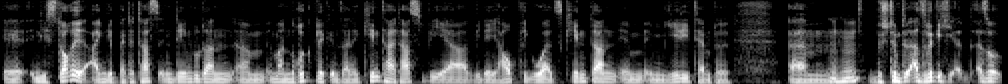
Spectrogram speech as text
äh, in die Story eingebettet hast, indem du dann ähm, immer einen Rückblick in seine Kindheit hast, wie er, wie die Hauptfigur als Kind dann im, im Jedi-Tempel ähm, mhm. bestimmte, also wirklich, also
